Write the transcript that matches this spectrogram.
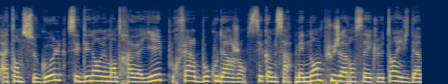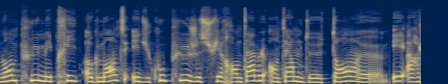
atteindre ce goal, c'est d'énormément travailler pour faire beaucoup d'argent. C'est comme ça. Maintenant, plus j'avance avec le temps, évidemment, plus mes prix augmentent et du coup, plus je suis rentable en termes de temps euh, et argent.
